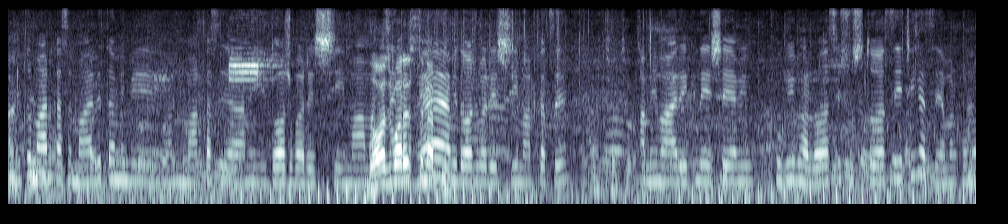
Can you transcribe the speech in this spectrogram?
আমি তো মার কাছে মায়েরই তো আমি মার কাছে আমি দশ বার এসেছি মা আমার দশ এসেছেন হ্যাঁ আমি দশ বার এসেছি মার কাছে। আমি মায়ের এখানে এসে আমি খুবই ভালো আছি সুস্থ আছি ঠিক আছে? আমার কোনো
